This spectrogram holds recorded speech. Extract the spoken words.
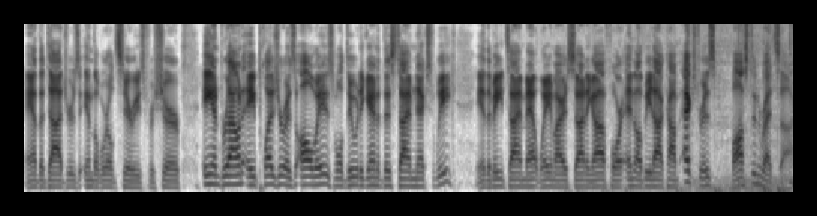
and the Dodgers in the World Series for sure. Ian Browne, a pleasure as always. We'll do it again at this time next week. In the meantime, Matt Waymire signing off for MLB.com Extras, Boston Red Sox.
